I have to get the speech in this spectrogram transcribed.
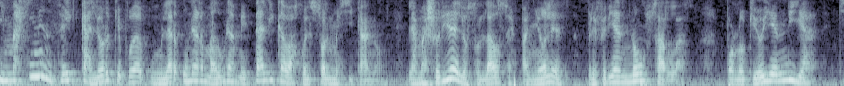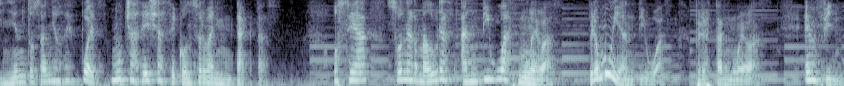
Imagínense el calor que puede acumular una armadura metálica bajo el sol mexicano. La mayoría de los soldados españoles preferían no usarlas, por lo que hoy en día, 500 años después, muchas de ellas se conservan intactas. O sea, son armaduras antiguas nuevas, pero muy antiguas, pero están nuevas. En fin,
